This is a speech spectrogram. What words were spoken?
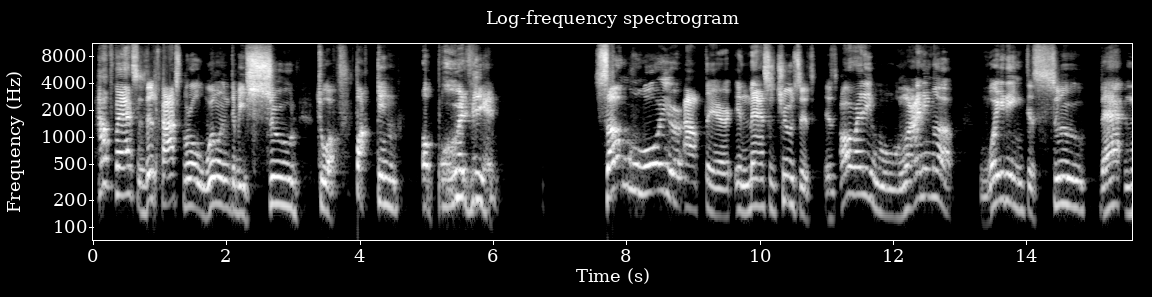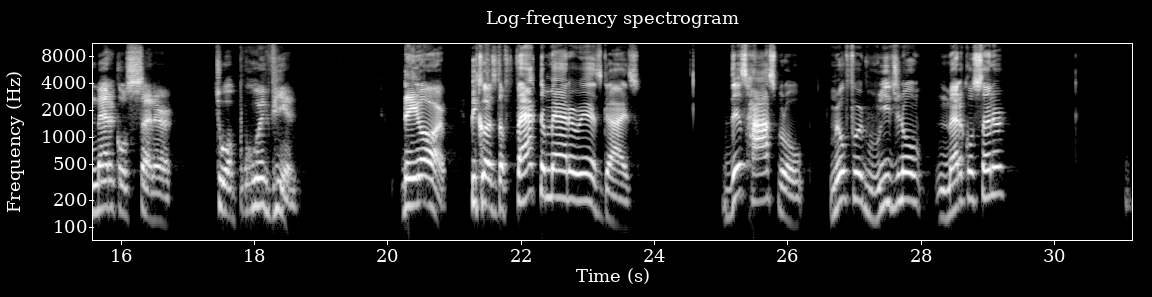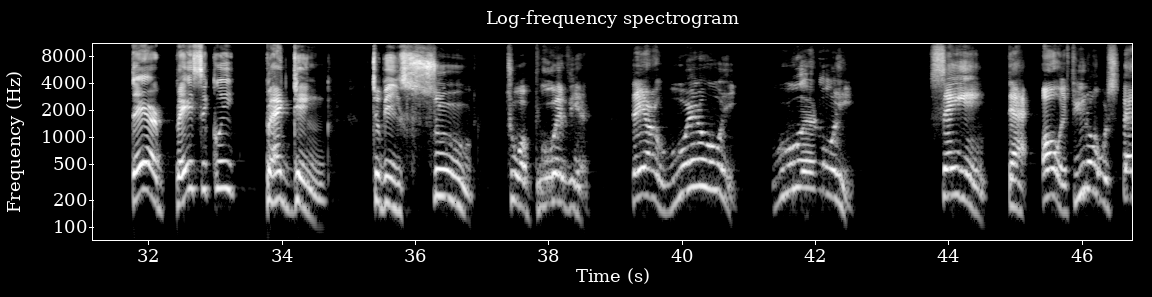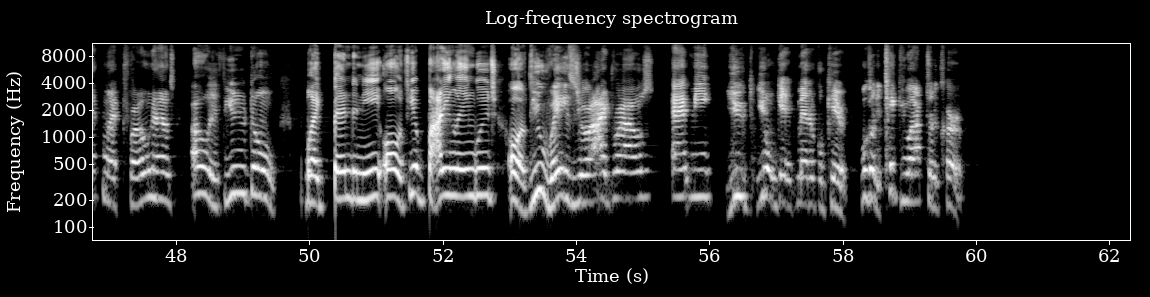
How fast is this hospital willing to be sued to a fucking oblivion? Some lawyer out there in Massachusetts is already lining up, waiting to sue that medical center to oblivion. They are. Because the fact of the matter is, guys, this hospital, Milford Regional Medical Center, they are basically begging to be sued to oblivion. They are literally, literally saying that, oh, if you don't respect my pronouns, oh, if you don't like bend the knee, oh, if your body language, oh, if you raise your eyebrows at me, you you don't get medical care. We're gonna kick you out to the curb.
